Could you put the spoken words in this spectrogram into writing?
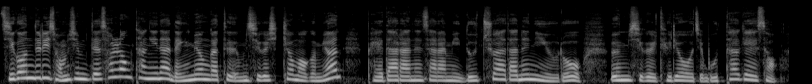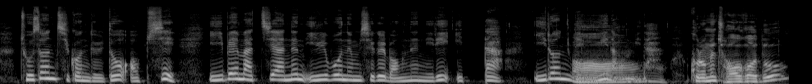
직원들이 점심 때 설렁탕이나 냉면 같은 음식을 시켜 먹으면 배달하는 사람이 누추하다는 이유로 음식을 들여오지 못하게 해서 조선 직원들도 없이 입에 맞지 않는 일본 음식을 먹는 일이 있다 이런 내용이 아, 나옵니다. 그러면 적어도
